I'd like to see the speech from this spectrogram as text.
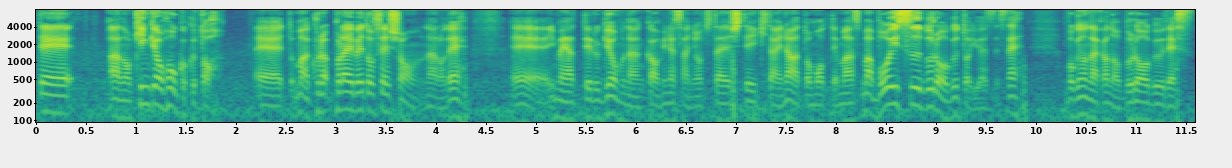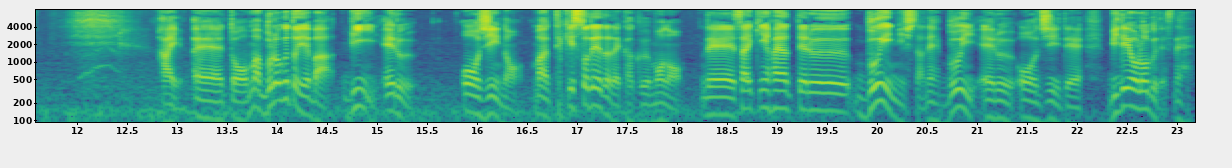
で、あの、近況報告と、えっ、と、まあ、クラプライベートセッションなので、えー今やってる業務なんかを皆さんにお伝えしていきたいなと思ってます。まあ、ボイスブログというやつですね。僕の中のブログです。はい。えっ、と、まあ、ブログといえば、BLOG の、まあ、テキストデータで書くもの。で、最近流行ってる V にしたね、VLOG で、ビデオログですね。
